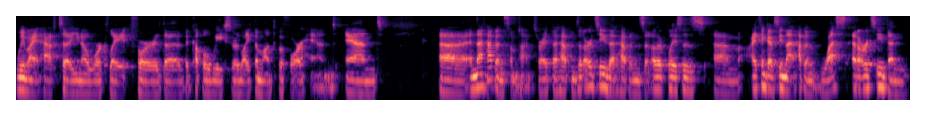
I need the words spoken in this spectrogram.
we might have to, you know, work late for the the couple weeks or like the month beforehand, and uh, and that happens sometimes, right? That happens at Artsy. That happens at other places. Um, I think I've seen that happen less at Artsy than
